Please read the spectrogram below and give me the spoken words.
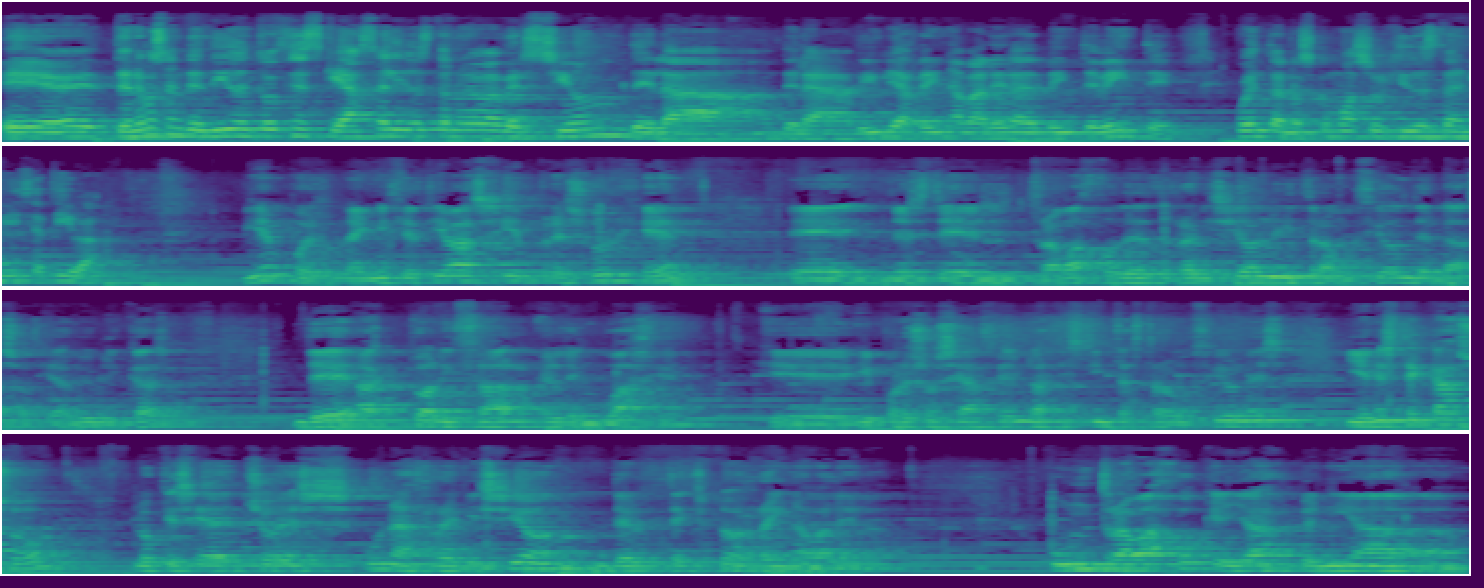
Eh, tenemos entendido entonces que ha salido esta nueva versión de la, de la Biblia Reina Valera del 2020. Cuéntanos cómo ha surgido esta iniciativa. Bien, pues la iniciativa siempre surge eh, desde el trabajo de revisión y traducción de las sociedades bíblicas de actualizar el lenguaje y por eso se hacen las distintas traducciones y en este caso lo que se ha hecho es una revisión del texto Reina Valera un trabajo que ya venía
